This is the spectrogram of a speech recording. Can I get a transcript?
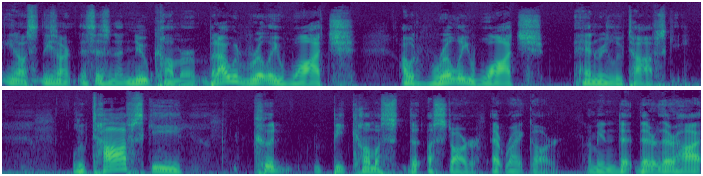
you know, these aren't. This isn't a newcomer, but I would really watch. I would really watch Henry Lutovsky. Lutovsky could become a, a starter at right guard. I mean, they're they're high.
